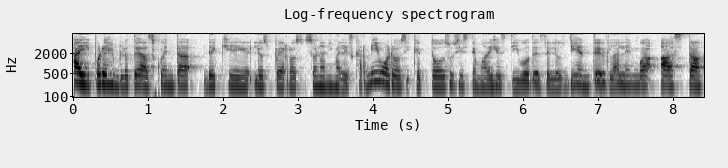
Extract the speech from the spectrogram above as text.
Ahí, por ejemplo, te das cuenta de que los perros son animales carnívoros y que todo su sistema digestivo, desde los dientes, la lengua, hasta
